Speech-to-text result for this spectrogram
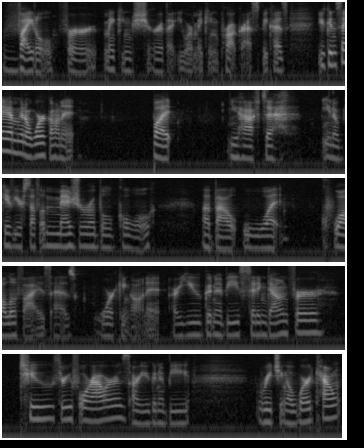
vital for making sure that you are making progress because you can say I'm going to work on it but you have to you know give yourself a measurable goal about what qualifies as working on it. Are you going to be sitting down for two three four hours? Are you going to be reaching a word count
